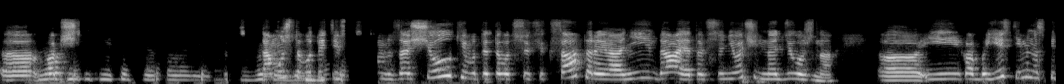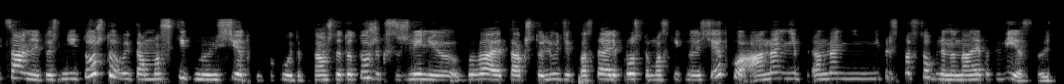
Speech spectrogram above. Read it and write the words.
Э, ну, вообще, потому что вот эти защелки, вот это вот все фиксаторы, они, да, это все не очень надежно. Э, и как бы есть именно специальные, то есть не то, что вы там москитную сетку какую-то, потому что это тоже, к сожалению, бывает так, что люди поставили просто москитную сетку, а она не, она не приспособлена на этот вес. То есть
